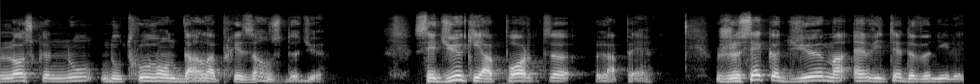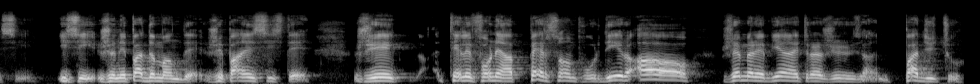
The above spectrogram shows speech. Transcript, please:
lorsque nous nous trouvons dans la présence de Dieu. C'est Dieu qui apporte la paix. Je sais que Dieu m'a invité de venir ici. Ici, je n'ai pas demandé, j'ai pas insisté. J'ai téléphoné à personne pour dire "Oh, j'aimerais bien être à Jérusalem." Pas du tout.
